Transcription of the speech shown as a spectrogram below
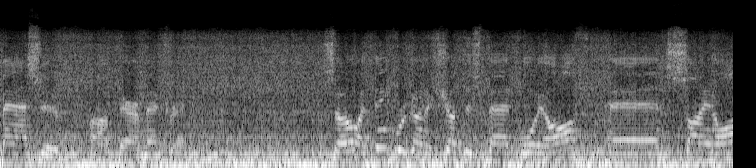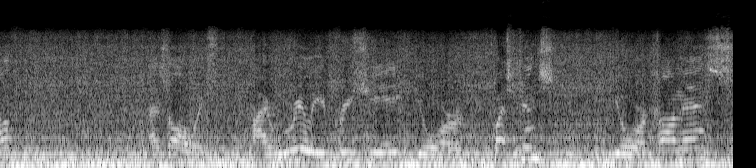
massive uh, barometric. So I think we're going to shut this bad boy off and sign off as always. I really appreciate your questions, your comments,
